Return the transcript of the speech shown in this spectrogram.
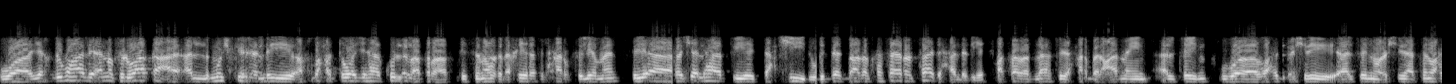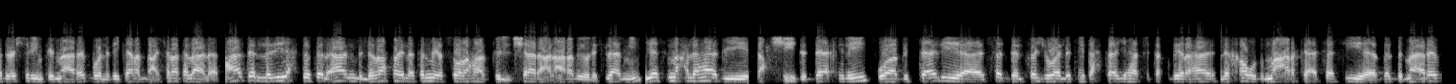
ويخدمها لأنه في الواقع المشكلة اللي أصبحت تواجهها كل الأطراف في السنوات الأخيرة في الحرب في اليمن. هي فشلها في التحشيد وبالذات بعد الخسائر الفادحة التي حصلت لها في حرب العامين 2021 2020 2021 في مأرب والذي كانت بعشرات الالاف هذا الذي يحدث الآن بالإضافة إلى تنمية صورها في الشارع العربي والإسلامي. يسمح لها بالتحشيد الداخلي وبالتالي سد الفجوة التي تحتاجها في تقديرها لخوض معركة أساسية ضد مأرب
